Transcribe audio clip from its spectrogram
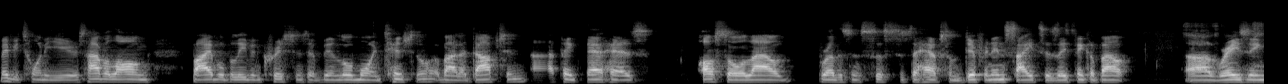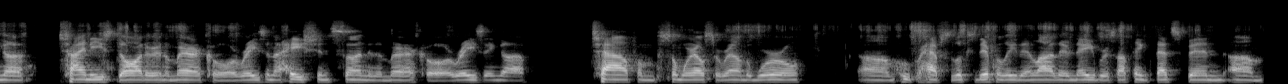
maybe 20 years, however long Bible believing Christians have been a little more intentional about adoption. I think that has also allowed brothers and sisters to have some different insights as they think about uh, raising a Chinese daughter in America or raising a Haitian son in America or raising a child from somewhere else around the world um, who perhaps looks differently than a lot of their neighbors. I think that's been um,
